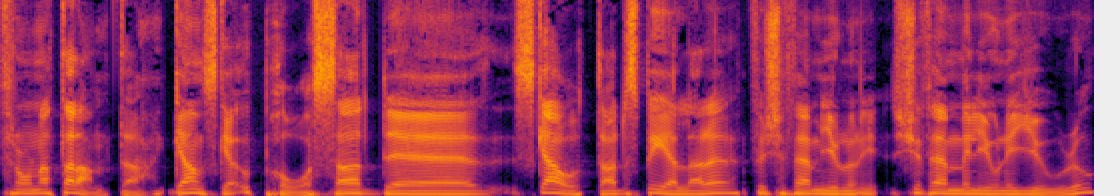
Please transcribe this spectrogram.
från Atalanta. Ganska upphåsad, eh, scoutad spelare för 25 miljoner, 25 miljoner euro.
